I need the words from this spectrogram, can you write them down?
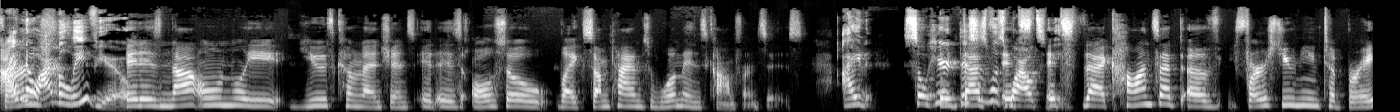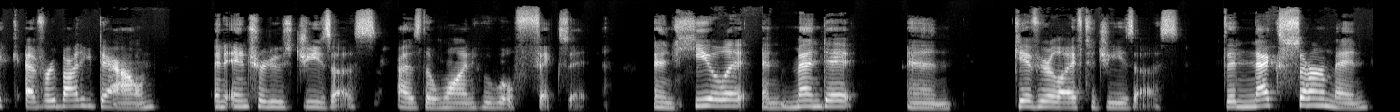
first I know, I believe you. it is not only youth conventions, it is also like sometimes women's conferences. I so here, It- this is what's wild to me. It's that concept of first you need to break everybody down and introduce Jesus as the one who will fix it and heal it and mend it and give your life to Jesus. The next sermon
